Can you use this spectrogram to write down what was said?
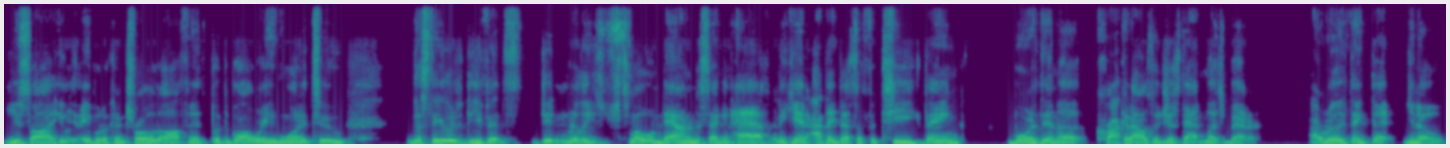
You saw he was able to control the offense, put the ball where he wanted to. The Steelers defense didn't really slow him down in the second half. And again, I think that's a fatigue thing more than a crocodiles are just that much better. I really think that, you know,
